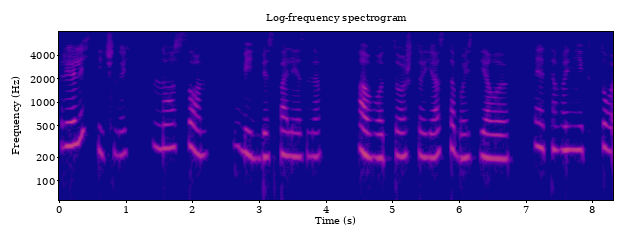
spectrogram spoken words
реалистичный, но сон. Бить бесполезно. А вот то, что я с тобой сделаю, этого никто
